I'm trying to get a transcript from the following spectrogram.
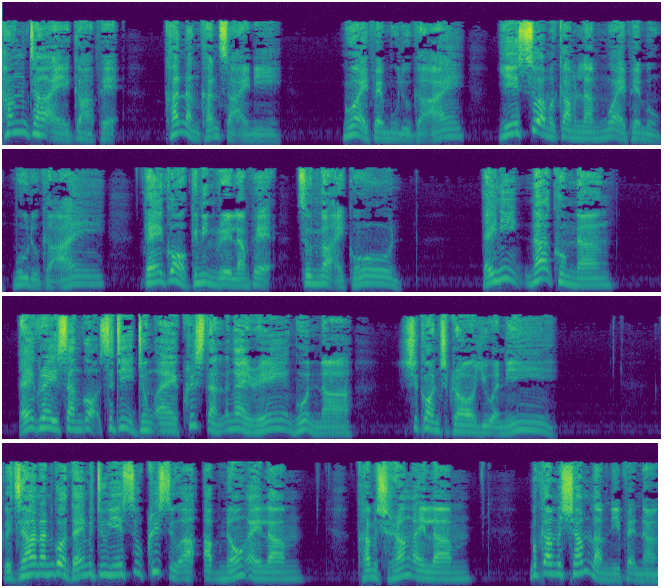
คังทาไอกาเพขันนังขันสายนีงวยเพมูลูกาไอเยซูอะมกำลำงวยเพมูมูลูกาไอแต่ก็กนิ่งเรลำเพจุนงะไอกุนแต่นี่นาคุมนางแต่เกรซังก็สติจุงไอคริสตันละไงเรงุนนาชิกอนชกรออยู่อันนี้กะจานั้นก็ได้มาดูเยซูคริสต์อะอับน้องไอลำ คำชรังไอลำมกำช้ำลำนี้เพ่นัง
